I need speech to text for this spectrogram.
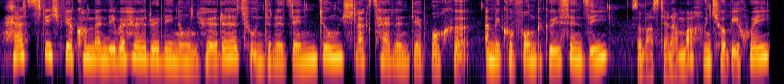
Herzlich willkommen, liebe Hörerinnen und Hörer, zu unserer Sendung Schlagzeilen der Woche. Am Mikrofon begrüßen Sie Sebastian Hambach und Chobi Hui.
